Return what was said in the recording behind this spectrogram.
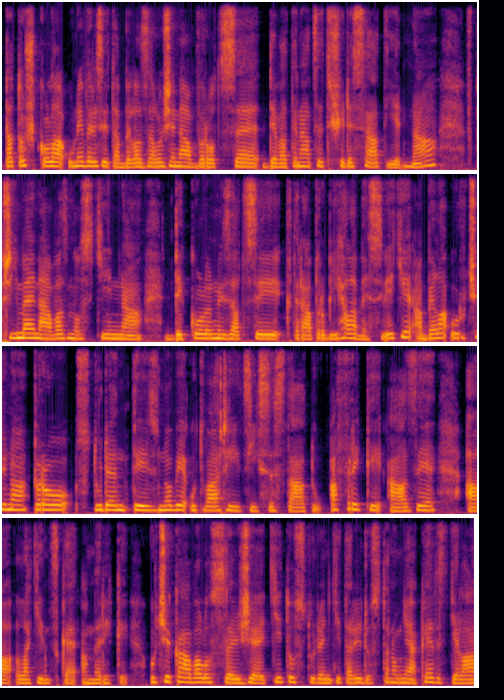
Tato škola univerzita byla založena v roce 1961 v přímé návaznosti na dekolonizaci, která probíhala ve světě a byla určena pro studenty z nově utvářejících se států Afriky, Ázie a Latinské Ameriky. Očekávalo se, že tito studenti tady dostanou nějaké vzdělání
